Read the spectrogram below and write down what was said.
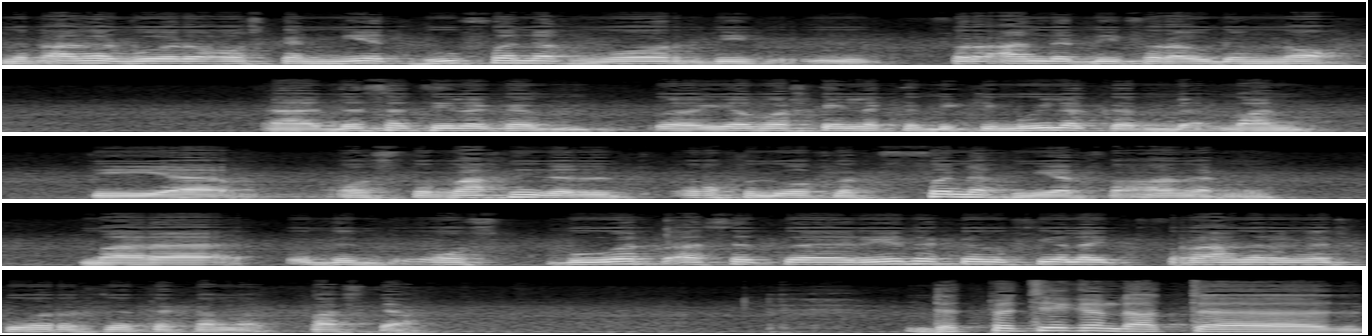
Met ander woorde, ons kan meet hoe vinnig word die verander die verhouding nog. Uh dis natuurlik 'n uh, heel waarskynlik 'n bietjie moeiliker want die uh ons verwag nie dat dit ongelooflik vinnig meer verander nie maar uh, dit, ons behoort as dit 'n uh, redelike hoeveelheid verandering is behoort ons dit te kan vasstel. Dit beteken dat eh uh,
